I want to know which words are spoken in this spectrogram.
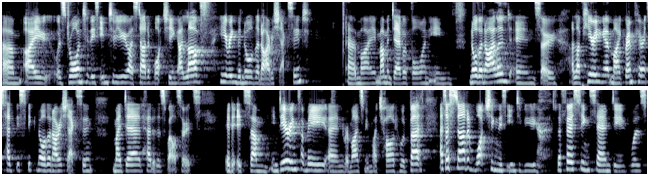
um, I was drawn to this interview. I started watching. I love hearing the Northern Irish accent. Uh, my mum and dad were born in Northern Ireland, and so I love hearing it. My grandparents had this thick Northern Irish accent. My dad had it as well, so it's it, it's um, endearing for me and reminds me of my childhood. But as I started watching this interview, the first thing Sam did was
